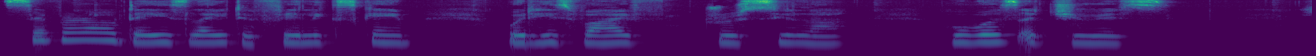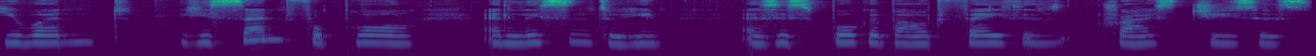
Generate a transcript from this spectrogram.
several days later Felix came with his wife Drusilla, who was a Jewess. He went he sent for Paul and listened to him as he spoke about faith in Christ Jesus.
